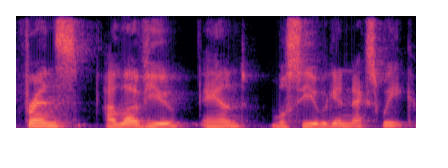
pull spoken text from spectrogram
Friends, I love you, and we'll see you again next week.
